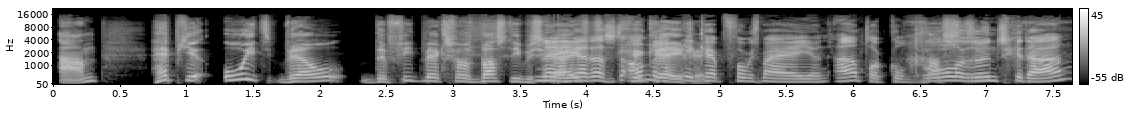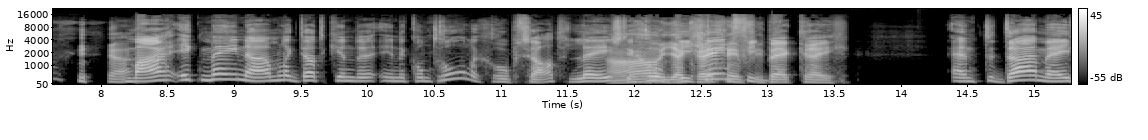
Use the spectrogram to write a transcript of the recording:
aan? Heb je ooit wel de feedback zoals Bas die beschrijft Nee, ja, dat is het gekregen? andere. Ik heb volgens mij een aantal controleruns gedaan. Maar ik meen namelijk dat ik in de, in de controlegroep zat. Lees de ah, groep die geen, feedback, kreeg. En te- daarmee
